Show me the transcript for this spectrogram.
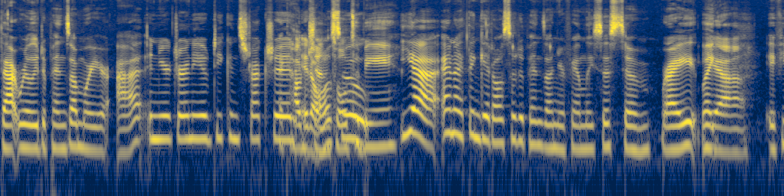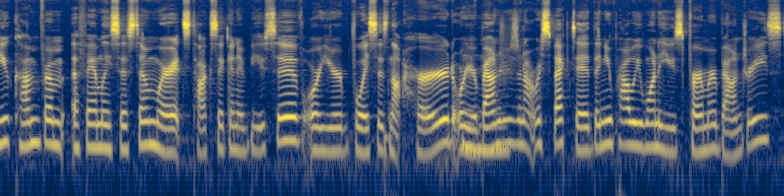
that really depends on where you're at in your journey of deconstruction. Like how It gentle to be. Yeah, and I think it also depends on your family system, right? Like yeah, if you come from a family system where it's toxic and abusive or your voice is not heard or Mm-hmm. your boundaries are not respected, then you probably want to use firmer boundaries.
